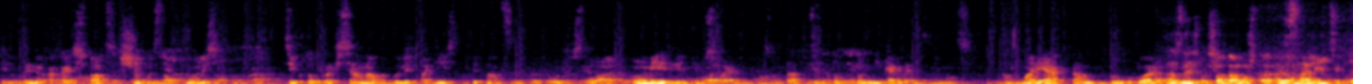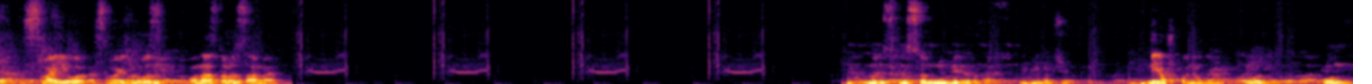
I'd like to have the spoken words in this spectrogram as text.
и, например, какая ситуация, с чем мы столкнулись. Те, кто профессионалы были по 10-15 лет в этой отрасли, медленнее усваивают результаты, те, кто, кто никогда не занимался. Там, моряк, там, грубо говоря, А там, знаешь почему? Потому что аналитик, да. свое, свой груз у нас то же самое. Мы с Христом не умели работать вообще. Да я уж понял, да. Вот. Он,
